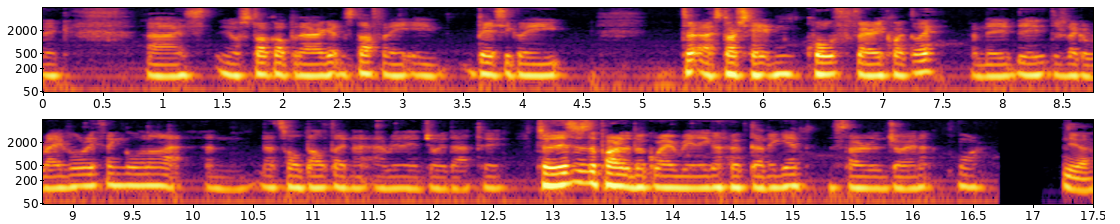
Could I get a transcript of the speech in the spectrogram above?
like uh, he's you know stuck up and arrogant and stuff, and he, he basically t- uh, starts hating Kvothe very quickly, and they, they there's like a rivalry thing going on, and that's all built out, and I, I really enjoyed that too. So this is the part of the book where I really got hooked on again and started enjoying it more. Yeah.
